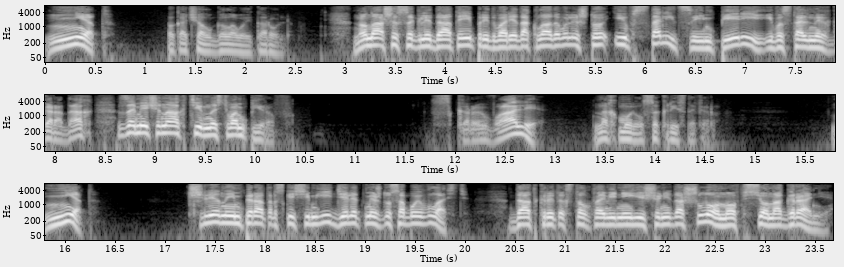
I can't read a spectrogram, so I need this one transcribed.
«Нет», — покачал головой король. «Но наши соглядатые при дворе докладывали, что и в столице империи, и в остальных городах замечена активность вампиров». «Скрывали?» — нахмурился Кристофер. «Нет. Члены императорской семьи делят между собой власть. До открытых столкновений еще не дошло, но все на грани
